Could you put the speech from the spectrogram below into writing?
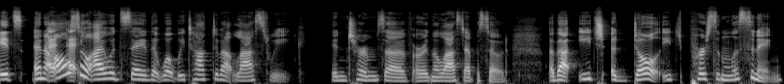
it's And I- I- also, I would say that what we talked about last week, in terms of, or in the last episode, about each adult, each person listening,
